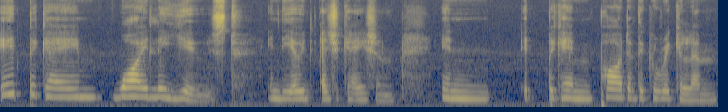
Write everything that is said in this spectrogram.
it became widely used in the education. In it became part of the curriculum.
